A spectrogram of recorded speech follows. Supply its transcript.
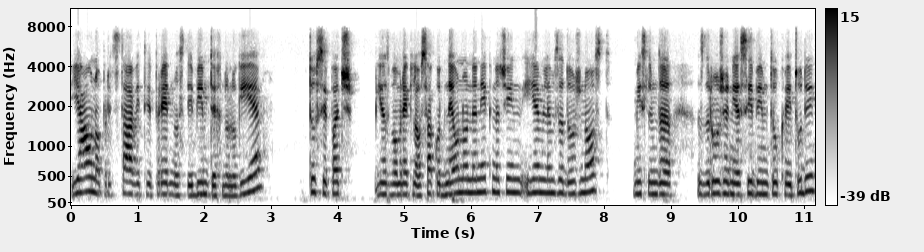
javno predstaviti prednosti BIM tehnologije. Tu se pač, jaz bom rekla, vsakodnevno na nek način jemljem za dožnost, Mislim, da združenje Sibim tukaj tudi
